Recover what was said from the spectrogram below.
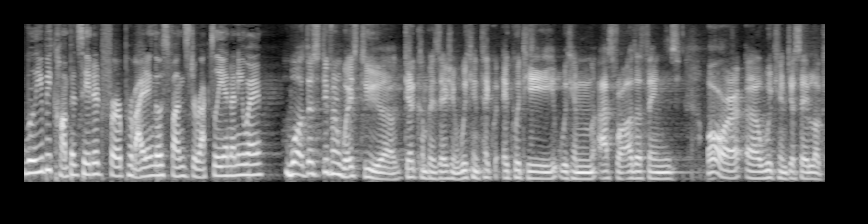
Will you be compensated for providing those funds directly in any way? Well, there's different ways to uh, get compensation. We can take equity, we can ask for other things, or uh, we can just say, look,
